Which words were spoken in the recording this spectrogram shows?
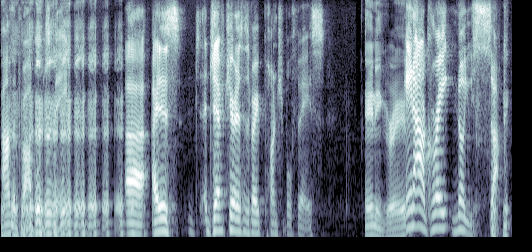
I'm the problem. It's me. Uh, I just, Jeff Jarrett has a very punchable face. Any grade. Ain't I great? No, you suck.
